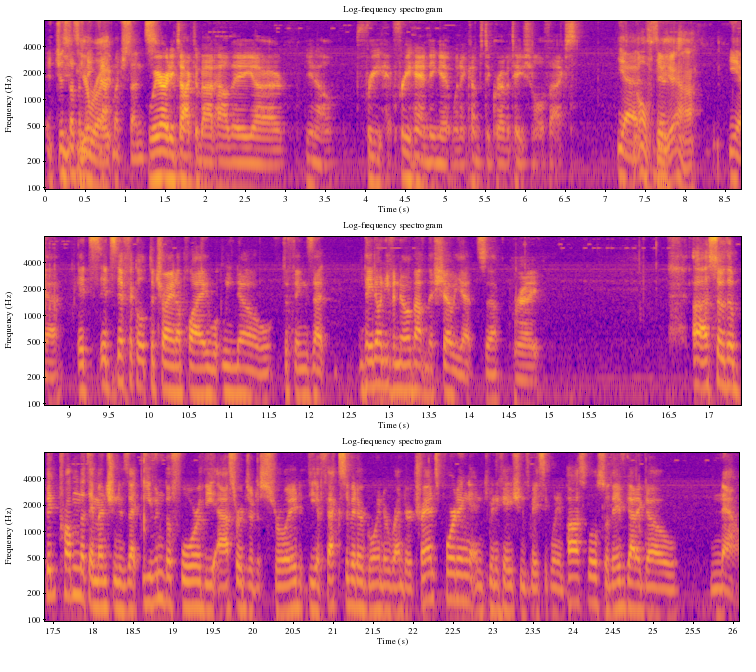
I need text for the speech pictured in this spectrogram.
It just doesn't you're make right. that much sense. We already talked about how they are, you know, free freehanding it when it comes to gravitational effects. yeah. Oh, yeah. yeah it's it's difficult to try and apply what we know to things that they don't even know about in the show yet so Right. Uh, so the big problem that they mentioned is that even before the asteroids are destroyed the effects of it are going to render transporting and communications basically impossible so they've got to go now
